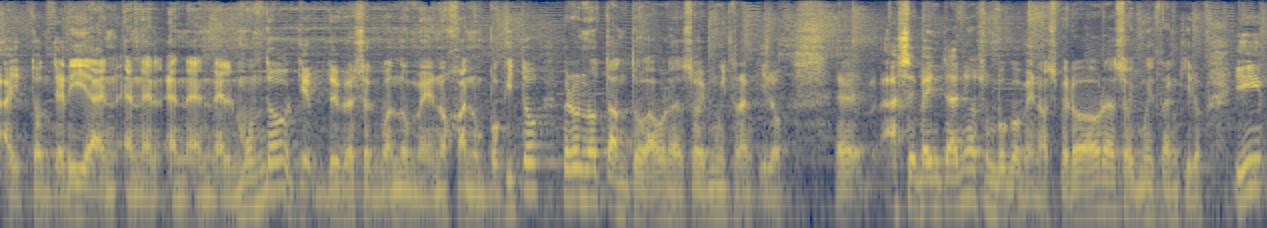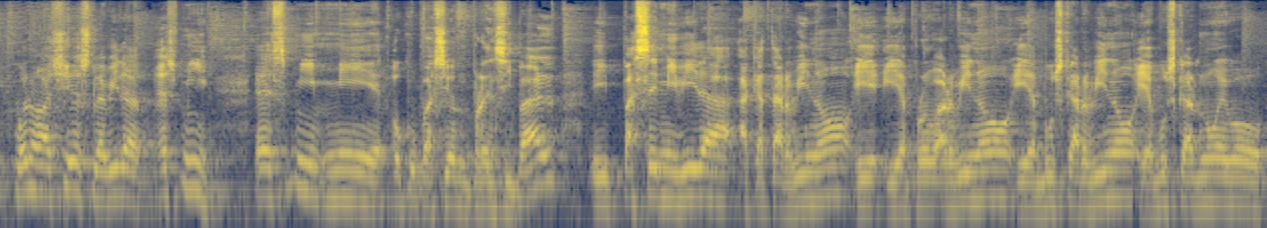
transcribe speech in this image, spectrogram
hay tontería en, en, el, en, el, mundo que de vez en cuando me enojan un poquito, pero no tanto, ahora soy muy tranquilo. Eh, hace 20 años un poco menos, pero ahora soy muy tranquilo. Y bueno, así es la vida, es mi es mi, mi, ocupación principal y pasé mi vida a catar vino y, a probar vino y a buscar vino y a buscar nuevo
